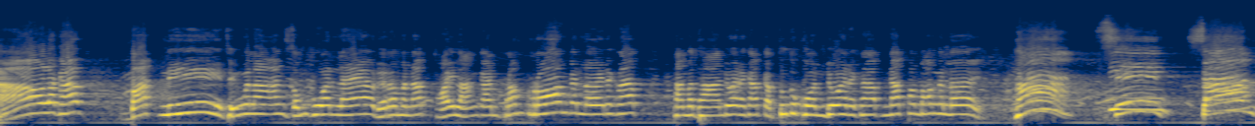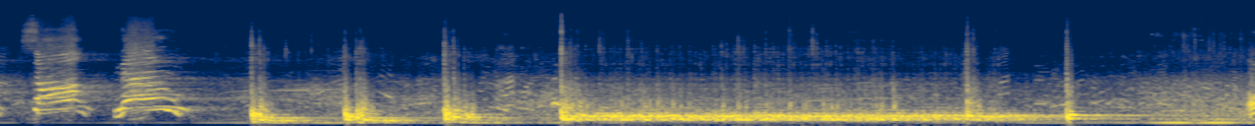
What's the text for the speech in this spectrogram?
เอาละครับ บัดนี้ถึงเวลาอัน สมควรแล้ว เดี๋ยวเรามานับถอยหลังกันพร้อม ๆ กันเลยนะครับท่านประธานด้วยนะครับกับทุกๆคนด้วยนะครับ นับพร้อมๆกันเลย 5 4 3 2 1โอ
